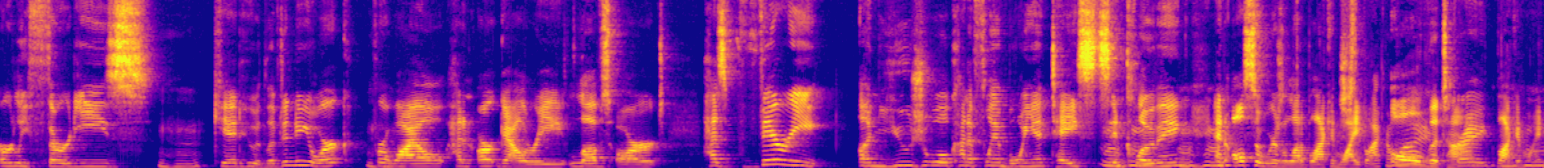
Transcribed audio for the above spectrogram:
early 30s Mm-hmm. kid who had lived in New York for a while, had an art gallery, loves art, has very unusual kind of flamboyant tastes in clothing and also wears a lot of black and white Mm-hmm. black and all white. the time. Mm-hmm. black and white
